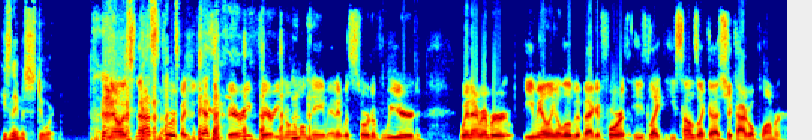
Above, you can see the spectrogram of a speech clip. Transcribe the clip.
his name is Stuart. No, it's not It's not. Stuart, but he has a very, very normal name, and it was sort of weird when I remember emailing a little bit back and forth. He's like, he sounds like a Chicago plumber.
